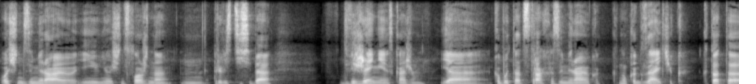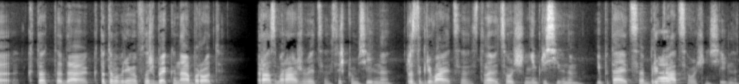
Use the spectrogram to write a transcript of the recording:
очень замираю, и мне очень сложно привести себя в движение, скажем. Я как будто от страха замираю, как, ну, как зайчик. Кто-то, кто-то, да, кто-то во время флешбека, наоборот, размораживается слишком сильно, разогревается, становится очень агрессивным и пытается брыкаться да. очень сильно.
